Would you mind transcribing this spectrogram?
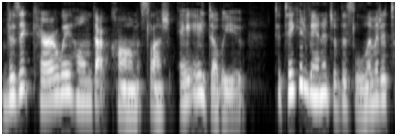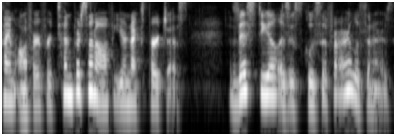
Visit carawayhome.com slash AAW to take advantage of this limited time offer for 10% off your next purchase. This deal is exclusive for our listeners,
